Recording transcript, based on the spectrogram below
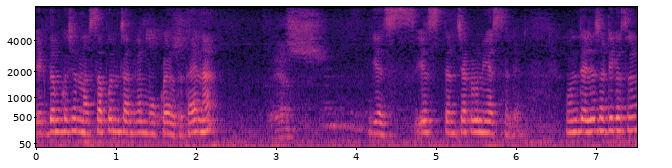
एकदम कशा नसा पण चांगल्या मोकळ्या होतात. आहे ना. येस येस त्यांच्याकडून येस झाले. म्हणून त्याच्यासाठी कसं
